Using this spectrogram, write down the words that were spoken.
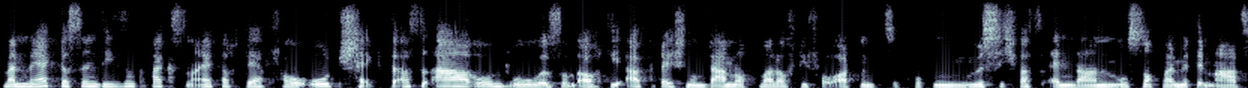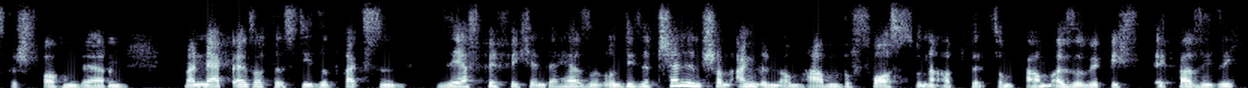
man merkt, dass in diesen Praxen einfach der VO-Check das A und O ist und auch die Abrechnung, da nochmal auf die Verordnung zu gucken, muss sich was ändern, muss nochmal mit dem Arzt gesprochen werden. Man merkt einfach, dass diese Praxen sehr pfiffig hinterher sind und diese Challenge schon angenommen haben, bevor es zu einer Absetzung kam. Also wirklich quasi sich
